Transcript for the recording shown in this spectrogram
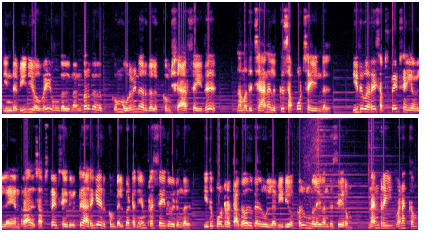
இந்த வீடியோவை உங்கள் நண்பர்களுக்கும் உறவினர்களுக்கும் ஷேர் செய்து நமது சேனலுக்கு சப்போர்ட் செய்யுங்கள். இதுவரை சப்ஸ்கிரைப் செய்யவில்லை என்றால் சப்ஸ்கிரைப் செய்துவிட்டு அருகே இருக்கும் பெல் பட்டனையும் பிரஸ் செய்து விடுங்கள். இது போன்ற தகவல்கள் உள்ள வீடியோக்கள் உங்களை வந்து சேரும். நன்றி வணக்கம்.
